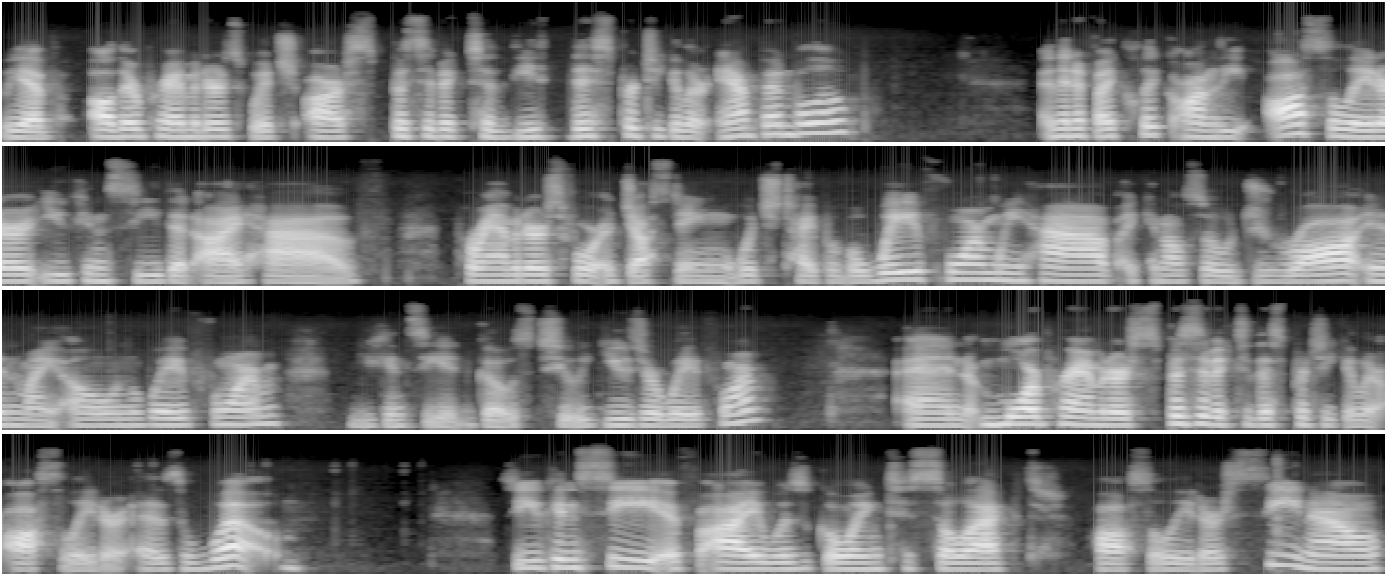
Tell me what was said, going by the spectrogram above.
We have other parameters which are specific to the, this particular amp envelope. And then if I click on the oscillator, you can see that I have parameters for adjusting which type of a waveform we have. I can also draw in my own waveform. You can see it goes to a user waveform and more parameters specific to this particular oscillator as well. So you can see if I was going to select oscillator C now,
